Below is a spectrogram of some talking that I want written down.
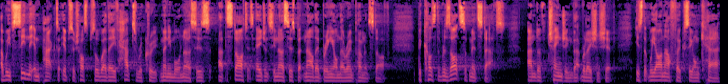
And we've seen the impact at Ipswich Hospital where they've had to recruit many more nurses. At the start it's agency nurses, but now they're bringing on their own permanent staff. Because the results of mid-staffs and of changing that relationship is that we are now focusing on care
